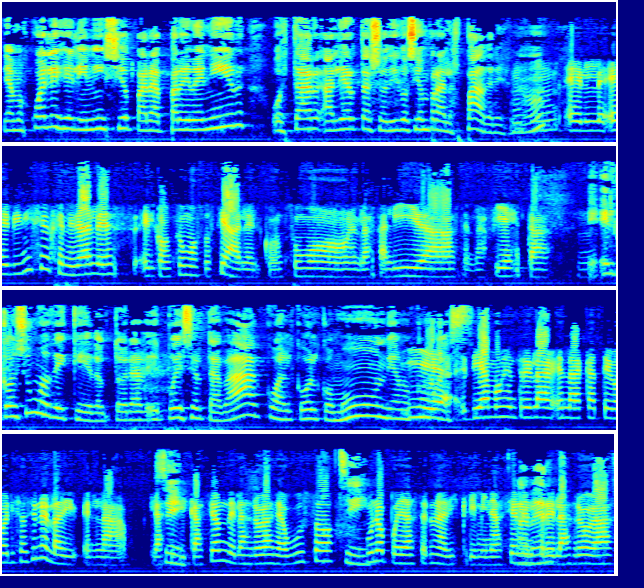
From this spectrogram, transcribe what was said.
digamos, ¿cuál es el inicio para prevenir o estar alerta, yo digo siempre a los padres, ¿no? el, el, inicio en general es el consumo social, el consumo en las salidas, en las fiestas. ¿El consumo de qué, doctora? ¿Puede ser tabaco, alcohol común? Digamos, eh, digamos entre la, en la categorización, en la, en la clasificación de las drogas de abuso, uno puede hacer una discriminación entre las drogas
